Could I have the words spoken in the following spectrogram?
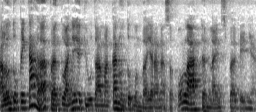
kalau untuk PKH, bantuannya ya diutamakan untuk membayar anak sekolah dan lain sebagainya.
